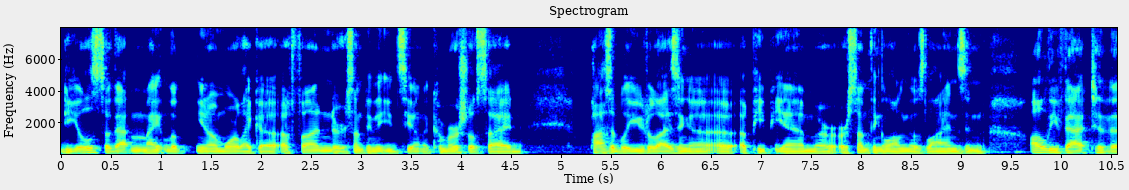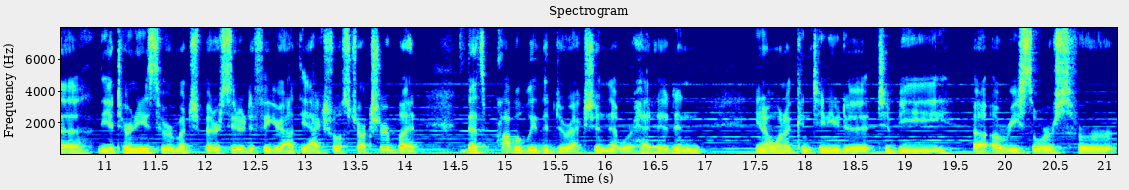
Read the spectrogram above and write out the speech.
deals. So that might look, you know, more like a, a fund or something that you'd see on the commercial side, possibly utilizing a, a, a PPM or, or something along those lines. And I'll leave that to the the attorneys who are much better suited to figure out the actual structure. But that's probably the direction that we're headed. And you know, want to continue to to be a, a, resource for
